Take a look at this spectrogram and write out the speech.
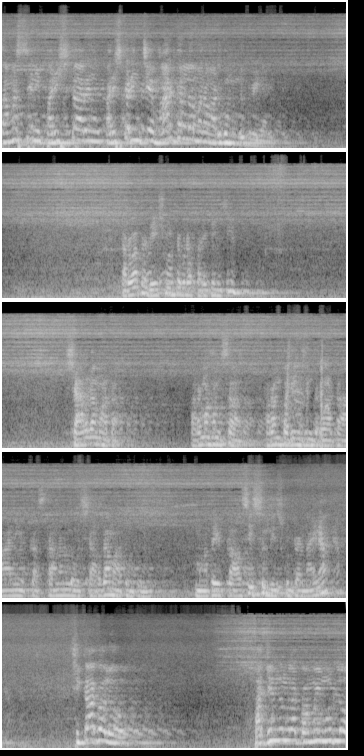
సమస్యని పరిష్కారం పరిష్కరించే మార్గంలో మనం అడుగు ముందుకు వేయాలి. తర్వాత దేశం అంతా కూడా పర్యటించి శారదామాత పరమహంస పరంపరించిన తర్వాత ఆయన యొక్క స్థానంలో శారదామాత ఉంటుంది. మాత యొక్క ఆశీస్సులు తీసుకుంటాడు ఆయన చికాగోలో పద్దెనిమిది వందల తొంభై మూడులో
